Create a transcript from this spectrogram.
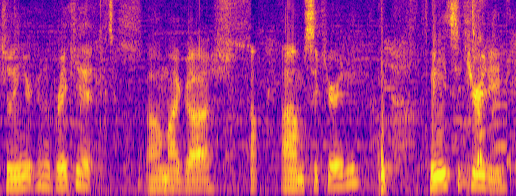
Julian, you're gonna break it. Oh my gosh. Um, security? We need security.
